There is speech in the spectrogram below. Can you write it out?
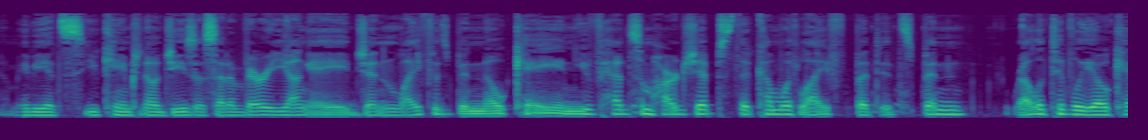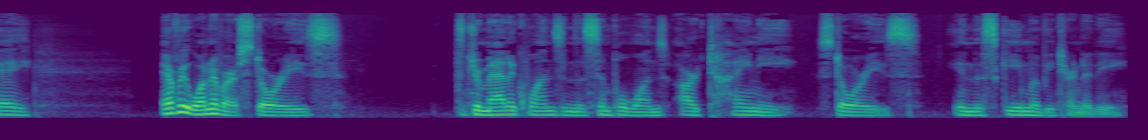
You know, maybe it's you came to know Jesus at a very young age and life has been okay and you've had some hardships that come with life, but it's been relatively okay. Every one of our stories the dramatic ones and the simple ones are tiny stories in the scheme of eternity.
